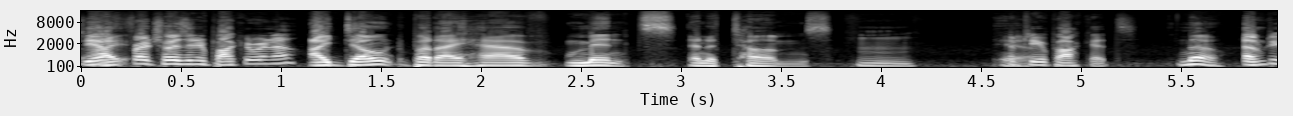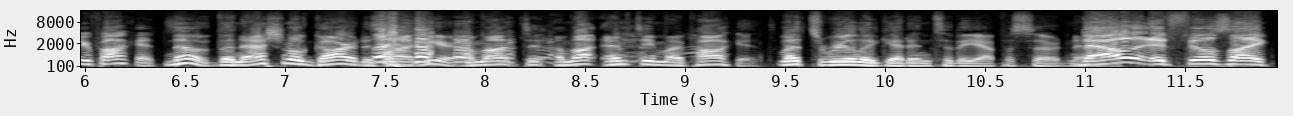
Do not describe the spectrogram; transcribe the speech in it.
Do you have I- French fries in your pocket right now? I don't, but I have mints and a Tums. Hmm. Yeah. Empty your pockets. No. Empty your pockets. No, the National Guard is not here. I'm not. I'm not emptying my pocket. Let's really get into the episode now. Now it feels like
